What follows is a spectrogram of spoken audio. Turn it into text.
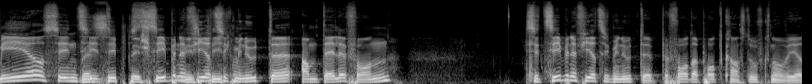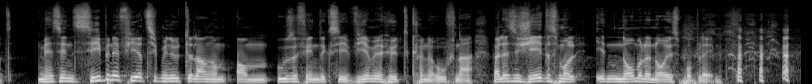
wir sind seit siebte ist 47 Miss People. Minuten am Telefon. Seit 47 Minuten, bevor der Podcast aufgenommen wird. Wir sind 47 Minuten lang am, am herausfinden, wie wir heute können aufnehmen können. Weil es ist jedes Mal nochmal ein neues Problem.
